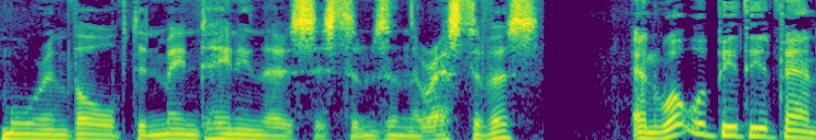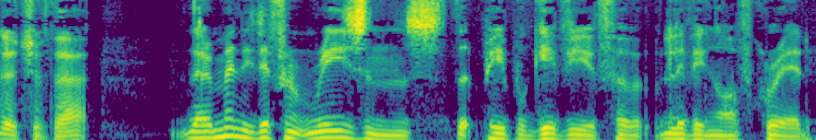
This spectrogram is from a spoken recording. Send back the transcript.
more involved in maintaining those systems than the rest of us. And what would be the advantage of that? There are many different reasons that people give you for living off grid.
